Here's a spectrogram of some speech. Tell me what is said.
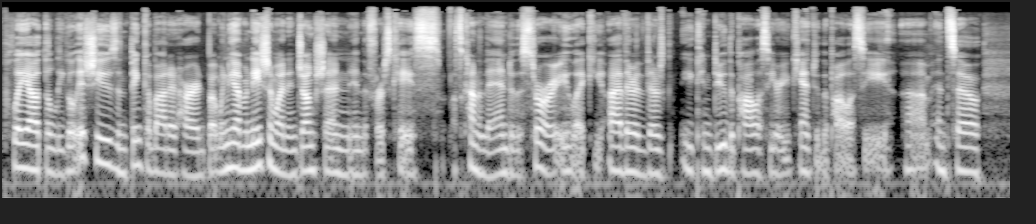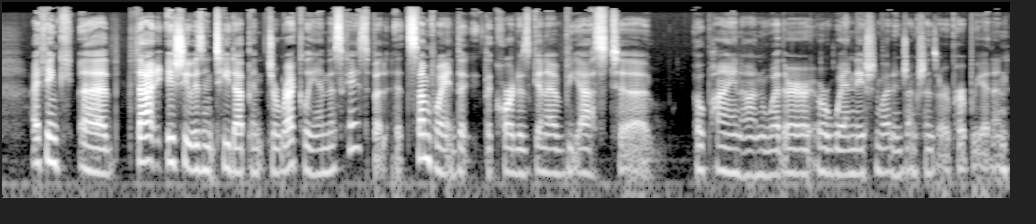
play out the legal issues and think about it hard. But when you have a nationwide injunction in the first case, that's kind of the end of the story. Like either there's you can do the policy or you can't do the policy, um, and so. I think uh, that issue isn't teed up in, directly in this case, but at some point the, the court is going to be asked to opine on whether or when nationwide injunctions are appropriate. And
